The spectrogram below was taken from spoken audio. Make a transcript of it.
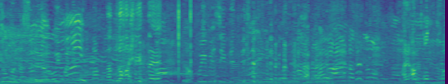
Sumo na sila. Uy, palimutan. Tatlo ka siya te. Uy, si bit-bit. Ay, ambot mo.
